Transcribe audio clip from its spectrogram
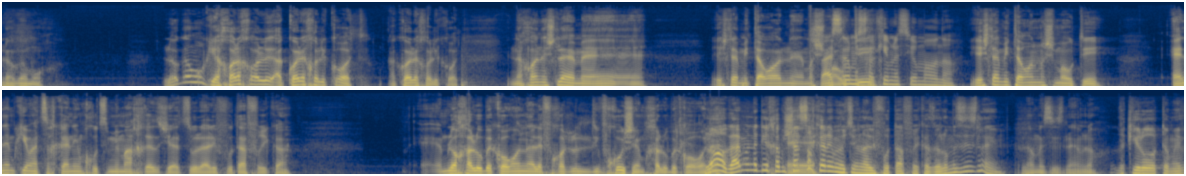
לא גמור. לא גמור, כי יכול, יכול, הכל יכול לקרות. הכל יכול לקרות. נכון, יש להם, אה, יש להם יתרון אה, 17 משמעותי. משחקים לסיום העונה. יש להם יתרון משמעותי. אין להם כמעט שחקנים חוץ ממאחרז שיצאו לאליפות אפריקה. הם לא חלו בקורונה, לפחות לא דיווחו שהם חלו בקורונה. לא, גם אם נגיד חמישה אה. שחקנים יוצאים לאליפות אפריקה, זה לא מזיז להם. לא מזיז להם, לא. זה כאילו, אתה מבין,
